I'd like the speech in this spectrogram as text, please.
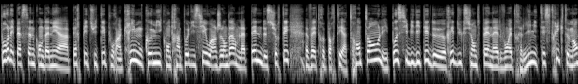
Pour les personnes condamnées à perpétuité pour un crime commis contre un policier ou un gendarme, la peine de sûreté va être portée à 30 ans. Les possibilités de réduction de peine, elles, vont être limitées strictement.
